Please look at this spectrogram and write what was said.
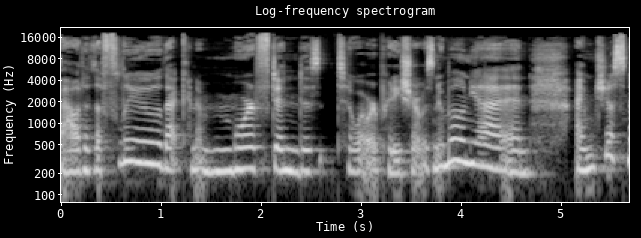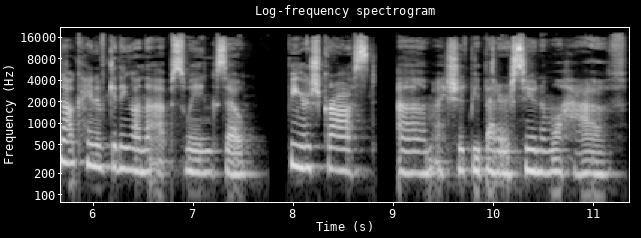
bout of the flu that kind of morphed into to what we're pretty sure was pneumonia. And I'm just now kind of getting on the upswing. So fingers crossed. Um, I should be better soon and we'll have,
